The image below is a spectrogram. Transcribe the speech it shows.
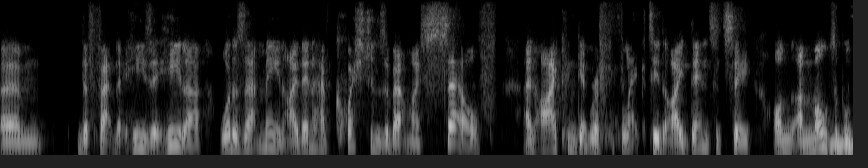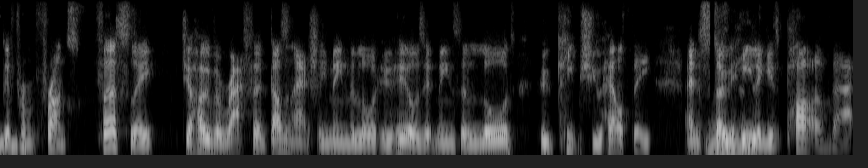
um, the fact that he's a healer. What does that mean? I then have questions about myself and I can get reflected identity on, on multiple mm-hmm. different fronts. Firstly, Jehovah Rapha doesn't actually mean the Lord who heals, it means the Lord who keeps you healthy. And so mm-hmm. healing is part of that.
